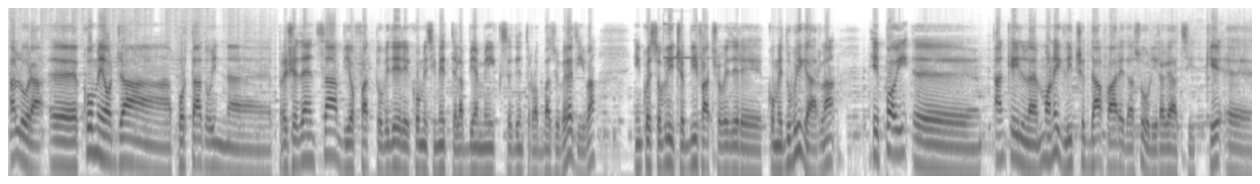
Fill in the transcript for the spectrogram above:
allora eh, come ho già portato in eh, precedenza vi ho fatto vedere come si mette la BMX dentro la base operativa. In questo glitch vi faccio vedere come duplicarla. E poi eh, anche il money glitch da fare da soli ragazzi che eh,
